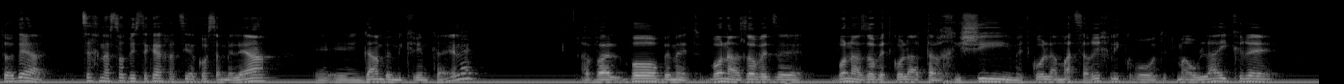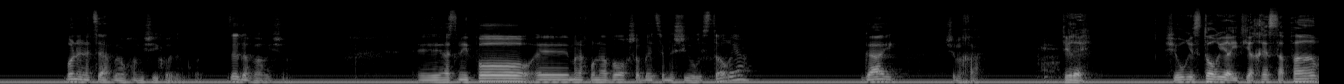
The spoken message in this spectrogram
אתה יודע, צריך לנסות להסתכל על חצי הכוס המלאה, אה, אה, גם במקרים כאלה. אבל בוא, באמת, בוא נעזוב את זה, בוא נעזוב את כל התרחישים, את כל מה צריך לקרות, את מה אולי יקרה. בוא ננצח ביום חמישי קודם כל. זה דבר ראשון. אה, אז מפה אה, אנחנו נעבור עכשיו בעצם לשיעור היסטוריה. גיא, שלך. תראה, שיעור היסטוריה התייחס הפעם,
